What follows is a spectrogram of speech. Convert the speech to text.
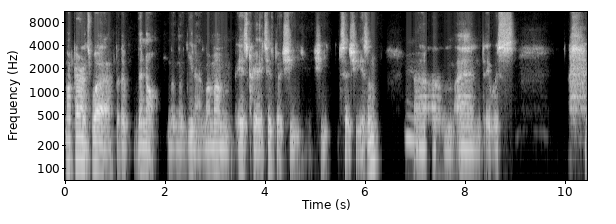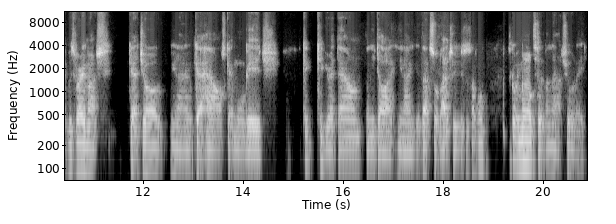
my parents were, but they're, they're not. You know, my mum is creative, but she she says she isn't. Mm. Um, and it was it was very much get a job, you know, get a house, get a mortgage, keep, keep your head down, then you die. You know, that sort of attitude. It's like, well, there's got to be more to it than that, surely.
